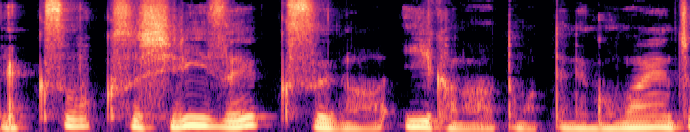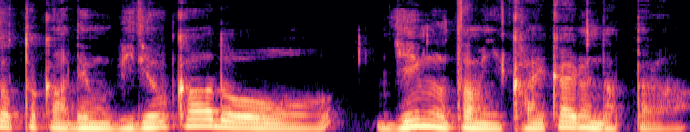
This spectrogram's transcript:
Xbox シリーズ X がいいかなと思ってね、5万円ちょっとか、でもビデオカードをゲームのために買い替えるんだったら、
